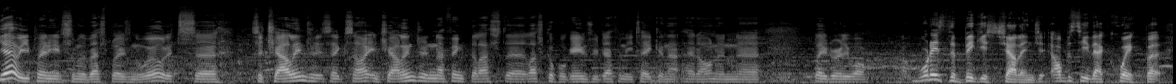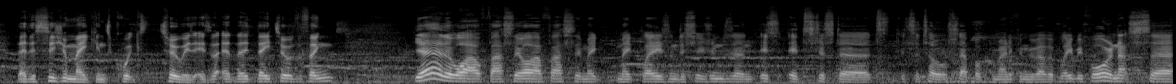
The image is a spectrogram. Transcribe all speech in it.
Yeah, well, you're playing against some of the best players in the world. It's uh, it's a challenge and it's an exciting challenge, and I think the last uh, last couple of games we've definitely taken that head on and uh, played really well. What is the biggest challenge? Obviously, they're quick, but their decision making's quick too. Is, is they, two of the things? Yeah, all how fast they are, how fast they make make plays and decisions, and it's it's just a it's a total step up from anything we've ever played before, and that's uh,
